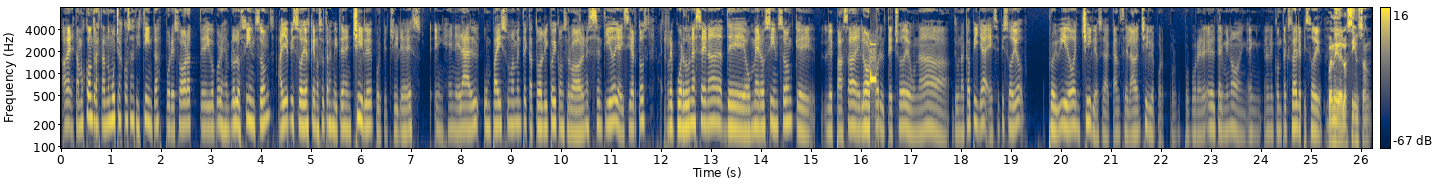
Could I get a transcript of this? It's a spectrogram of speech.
a ver, estamos contrastando muchas cosas distintas, por eso ahora te digo, por ejemplo, Los Simpsons, hay episodios que no se transmiten en Chile, porque Chile es en general un país sumamente católico y conservador en ese sentido, y hay ciertos, recuerdo una escena de Homero Simpson que le pasa el oro por el techo de una, de una capilla, ese episodio prohibido en Chile, o sea, cancelado en Chile, por, poner el término en, el contexto del episodio. Bueno, y de los Simpsons,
